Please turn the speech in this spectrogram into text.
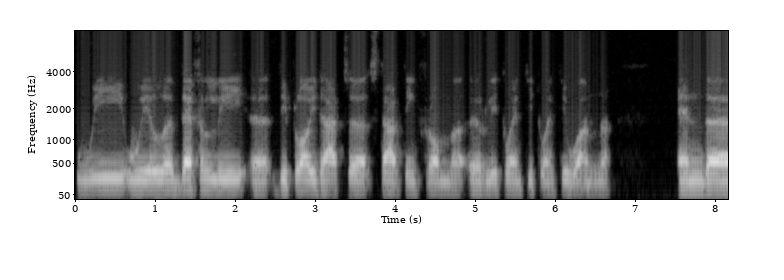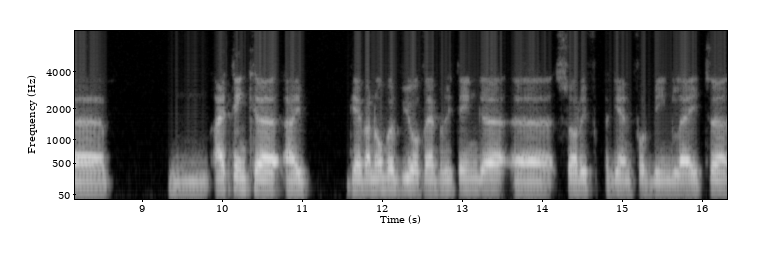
we will definitely uh, deploy that uh, starting from early 2021. And uh, mm, I think I gave an overview of everything. Uh, uh, sorry again for being late. Uh,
